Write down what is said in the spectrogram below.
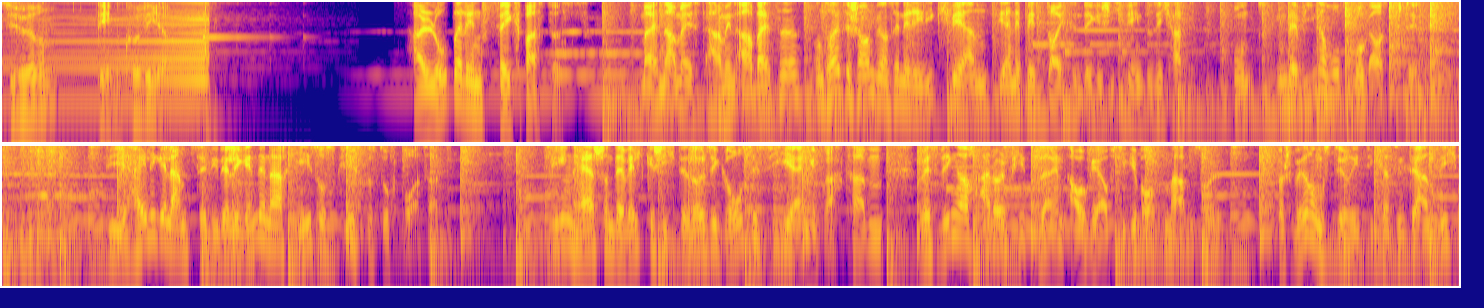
Sie hören den Kurier. Hallo bei den Fakebusters. Mein Name ist Armin Arbeiter und heute schauen wir uns eine Reliquie an, die eine bedeutende Geschichte hinter sich hat und in der Wiener Hofburg ausgestellt ist. Die heilige Lanze, die der Legende nach Jesus Christus durchbohrt hat. Vielen Herrschern der Weltgeschichte soll sie große Siege eingebracht haben, weswegen auch Adolf Hitler ein Auge auf sie geworfen haben soll. Verschwörungstheoretiker sind der Ansicht,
